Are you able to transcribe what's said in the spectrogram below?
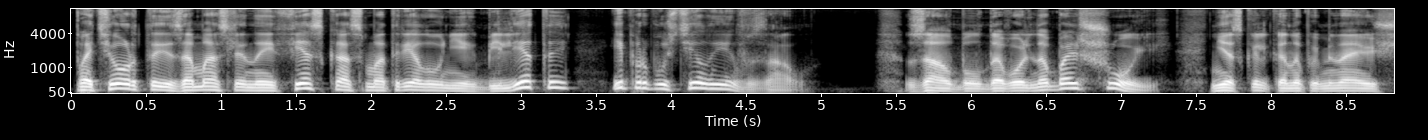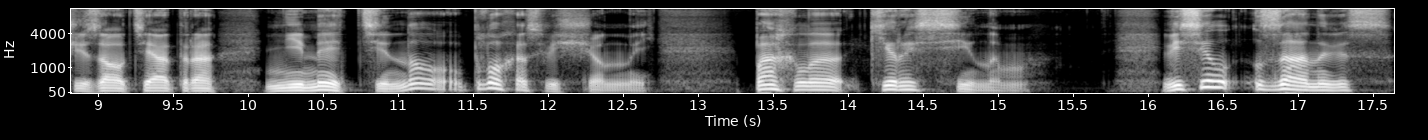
потертая замасленная феска осмотрела у них билеты и пропустила их в зал. Зал был довольно большой, несколько напоминающий зал театра Неметти, но плохо освещенный. Пахло керосином висел занавес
